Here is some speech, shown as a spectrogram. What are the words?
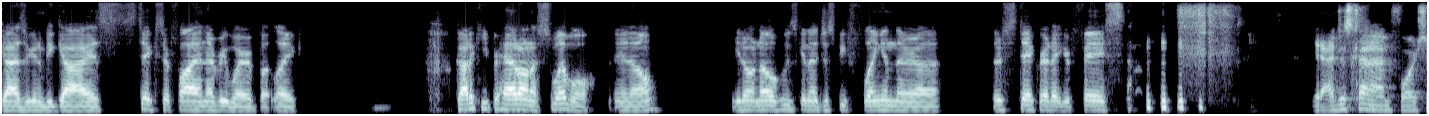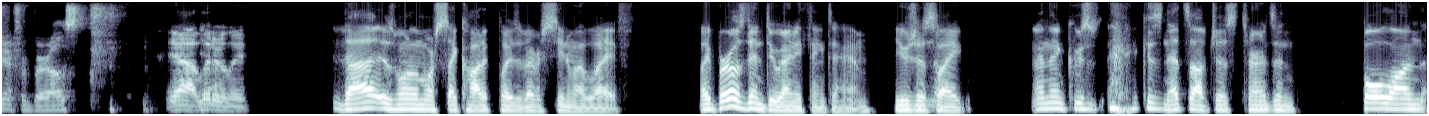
guys are going to be guys, sticks are flying everywhere, but like got to keep your head on a swivel, you know? You don't know who's going to just be flinging their uh their stick right at your face. Yeah, just kind of unfortunate for Burroughs. yeah, literally. That is one of the more psychotic plays I've ever seen in my life. Like Burroughs didn't do anything to him. He was just No. like and then Kuz Kuznetsov just turns and full on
